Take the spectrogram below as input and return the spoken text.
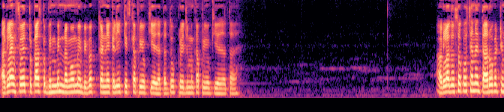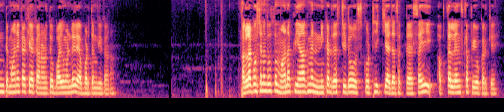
अगला श्वेत प्रकाश को भिन्न भिन्न रंगों में विभक्त करने के लिए किसका प्रयोग किया जाता है? तो प्रिज्म का प्रयोग किया जाता है। अगला दोस्तों क्वेश्चन है, तारों के टिमटिमाने का क्या कारण है? तो वायुमंडल या बर्तन के कारण। अगला क्वेश्चन है, दोस्तों, मानव की आँख में निकट दृष्टि दोष को ठीक किया जा सकता है, सही अवतल लेंस का प्रयोग करके।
